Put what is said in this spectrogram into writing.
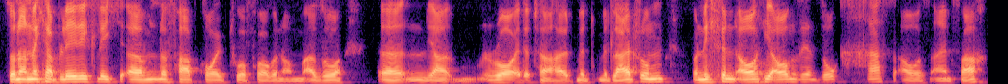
Sondern ich habe lediglich ähm, eine Farbkorrektur vorgenommen. Also äh, ja, RAW-Editor halt mit, mit Lightroom. Und ich finde auch, die Augen sehen so krass aus einfach.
